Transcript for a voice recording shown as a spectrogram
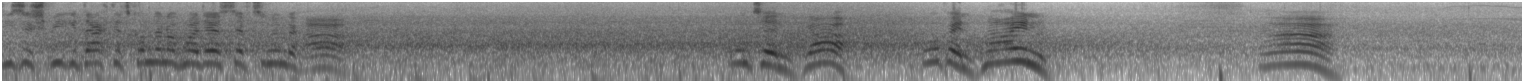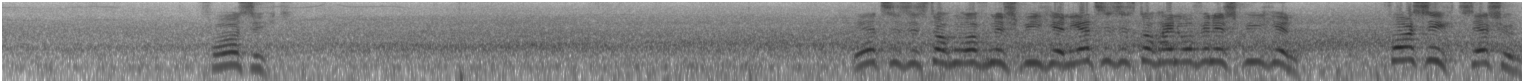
dieses Spiel gedacht? Jetzt kommt dann nochmal der erste FC Nürnberg. Ah. Unten. Ja. Oben. Nein. Ah. Vorsicht! Jetzt ist es doch ein offenes Spielchen. Jetzt ist es doch ein offenes Spielchen. Vorsicht! Sehr schön.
